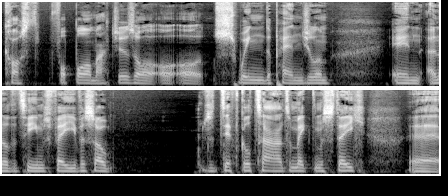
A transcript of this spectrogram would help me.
cost football matches or, or, or swing the pendulum in another team's favour. So it was a difficult time to make the mistake. Uh,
